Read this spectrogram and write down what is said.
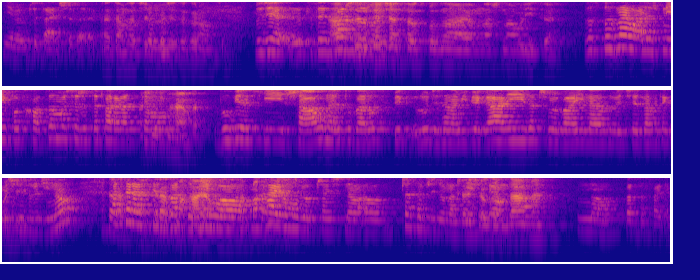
Nie wiem, czy tańszy Darek. Ale tam dla ciebie będzie za gorąco. Ludzie, y, tutaj jest A bardzo dużo. ludzie często rozpoznają nas na ulicy. Rozpoznają, ale już mniej podchodzą. Myślę, że te parę lat się temu uśmiechają tak. był wielki szał na youtuberów. Bieg, ludzie za nami biegali, zatrzymywali nas, wiecie, nawet jak byliśmy z rodziną. A teraz, jest teraz bardzo machają, miło, mówią, machają, cześć. mówią cześć, no, a czasem przyjdą na Cześć, zdjęcie. oglądamy. No, bardzo fajnie.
